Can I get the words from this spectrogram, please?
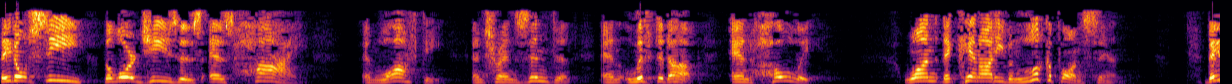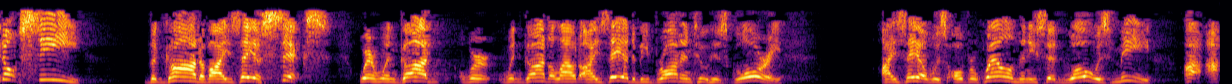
They don't see the Lord Jesus as high and lofty and transcendent and lifted up and holy. One that cannot even look upon sin. They don't see the God of Isaiah 6, where when God, where, when God allowed Isaiah to be brought into his glory, Isaiah was overwhelmed and he said, Woe is me, I, I,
